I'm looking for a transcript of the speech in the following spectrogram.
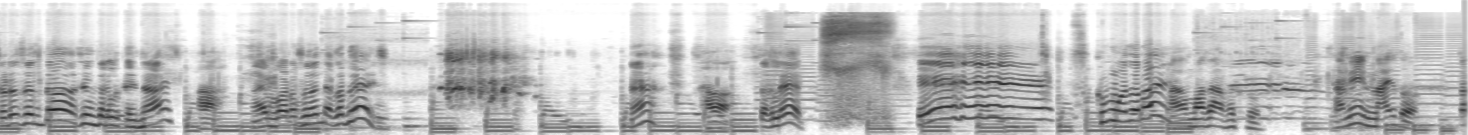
ছোট ছেল তো সে চকলেট খাইস নাই? হ্যাঁ। আমি বড় ছেল দেখো দে হ্যাঁ? হ্যাঁ। চকলেট এ খুব মজা নাই? আর মজা আছে তো আমি নাই তো। তো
